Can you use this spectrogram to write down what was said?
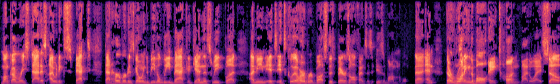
Montgomery's status. I would expect that Herbert is going to be the lead back again this week, but I mean, it's it's Khalil Herbert bust. This Bears offense is, is abominable, uh, and they're running the ball a ton, by the way. So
